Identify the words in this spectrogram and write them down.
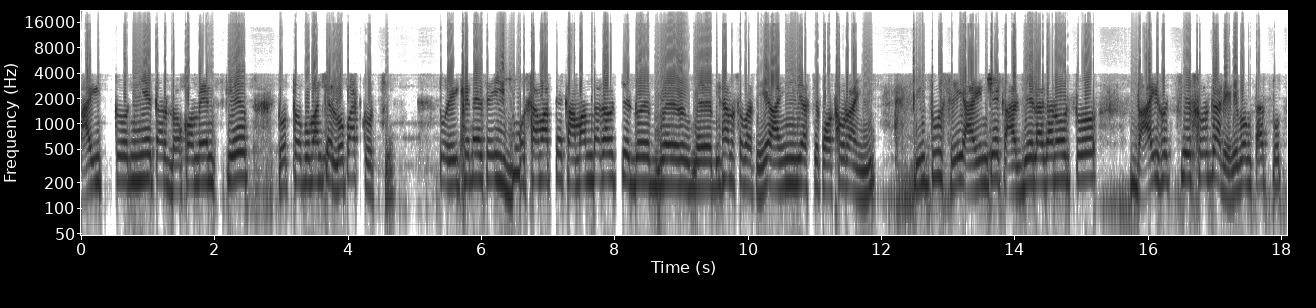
দায়িত্ব নিয়ে তার ডকুমেন্টসকে, তথ্য প্রমাণকে লোপাট করছে তো এইখানে সেই মশা মারতে কামান দেখা হচ্ছে বিধানসভাতে, আইন নিয়ে আসছে, কঠোর আইন কিন্তু সেই আইনকে কাজে লাগানোর তো দায় হচ্ছে সরকারের এবং তার তথ্য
